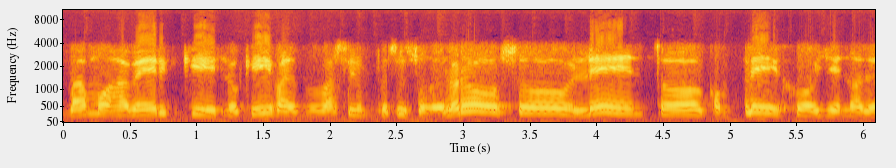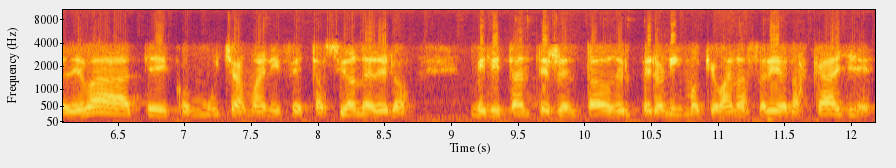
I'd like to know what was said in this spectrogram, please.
Vamos a ver que lo que va, va a ser un proceso doloroso, lento, complejo, lleno de debates, con muchas manifestaciones de los militantes rentados del peronismo que van a salir a las calles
